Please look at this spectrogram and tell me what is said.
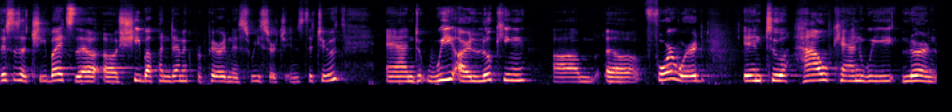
this is at Sheba. It's the uh, Sheba Pandemic Preparedness Research Institute, and we are looking um, uh, forward into how can we learn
